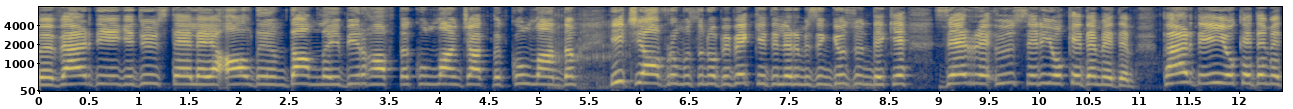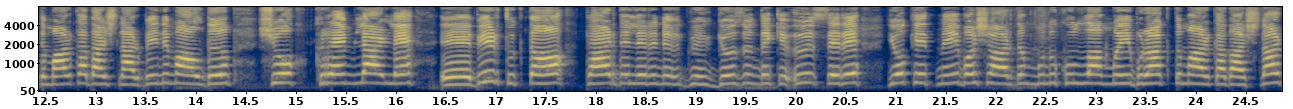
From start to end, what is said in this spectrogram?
e, verdiği 700 TL'ye aldığım damlayı bir hafta kullanacaktık kullandım. Hiç yavrumuzun o bebek kedilerimizin gözündeki zerre ülseri yok edemedim. Perdeyi yok edemedim arkadaşlar. Benim aldığım şu kremlerle e, bir tık daha perdelerini gö- gözündeki ülseri yok etmeyi başardım. Bunu kullanmayı bıraktım arkadaşlar.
